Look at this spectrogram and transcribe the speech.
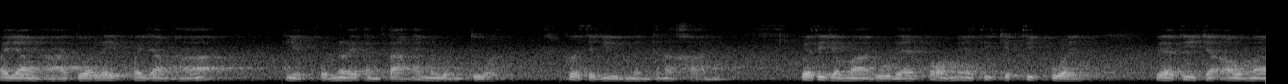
พยายามหาตัวเลข พยายามหาเหตุผลอะไรต่างๆ ให้มันลงตัว เพื่อจะยืมเงินธนาคาร เพื่อที่จะมาดูแลพ่อแม่ที่เก็บที่ป่วย เพื่อที่จะเอามา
